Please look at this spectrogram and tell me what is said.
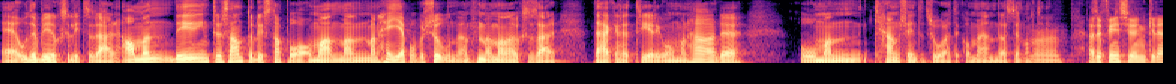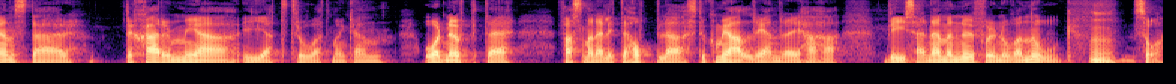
Eh, och det blir också lite sådär, ja men det är intressant att lyssna på och man, man, man hejar på personen. Men man har också så här, det här kanske är tredje gången man hör det och man kanske inte tror att det kommer ändras till någonting. Mm. Ja, det finns ju en gräns där det charmiga i att tro att man kan ordna upp det fast man är lite hopplös. Du kommer ju aldrig ändra dig, haha. Blir så här, nej men nu får det nog vara nog. Mm. Så.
